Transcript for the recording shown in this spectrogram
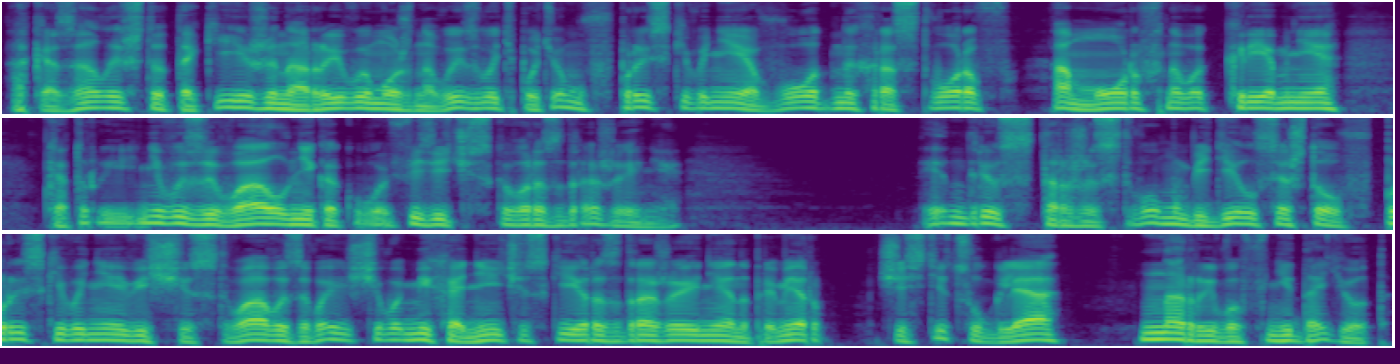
Оказалось, что такие же нарывы можно вызвать путем впрыскивания водных растворов аморфного кремния, который не вызывал никакого физического раздражения — Эндрю с торжеством убедился, что впрыскивание вещества, вызывающего механические раздражения, например, частиц угля, нарывов не дает.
